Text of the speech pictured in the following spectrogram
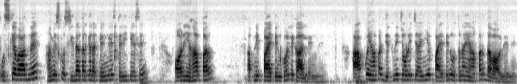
उसके बाद में हम इसको सीधा करके रखेंगे इस तरीके से और यहाँ पर अपनी पाइपिंग को निकाल लेंगे। आपको यहाँ पर जितनी चौड़ी चाहिए पाइपिंग, उतना यहाँ पर दबाव ले लें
